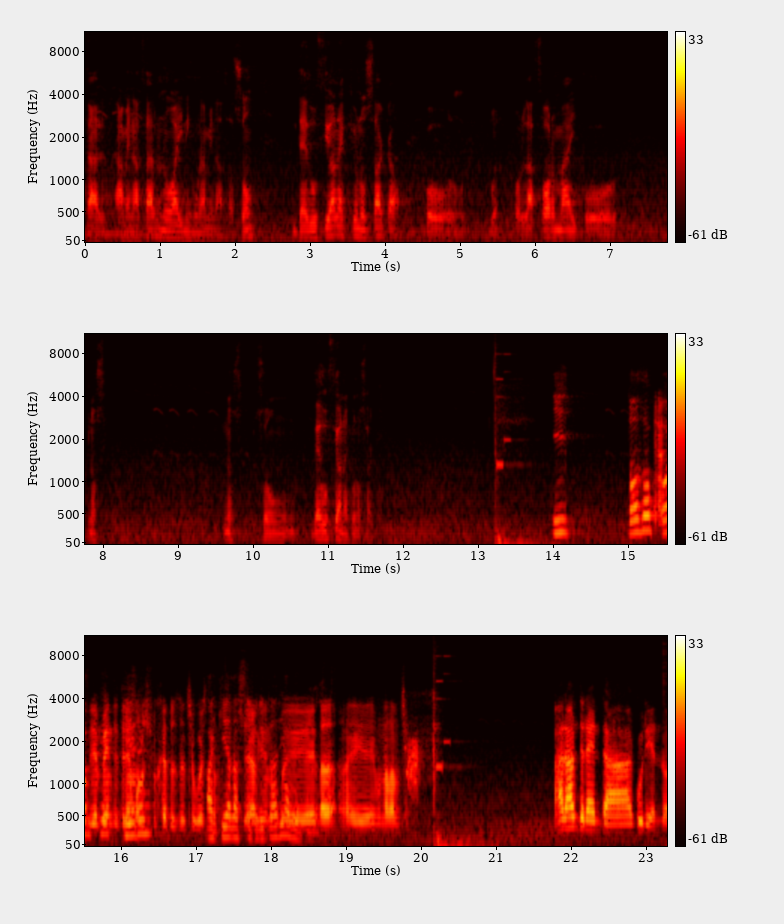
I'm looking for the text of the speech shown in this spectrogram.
tal, amenazar no hay ninguna amenaza. Son deducciones que uno saca por, bueno, por la forma y por, no sé, no sé, son deducciones que uno saca. Y todo En porque el 20 tenemos los sujetos del secuestro. aquí a la Si secretaria puede del dar, eh, una danza. Aram 30 cubriendo.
